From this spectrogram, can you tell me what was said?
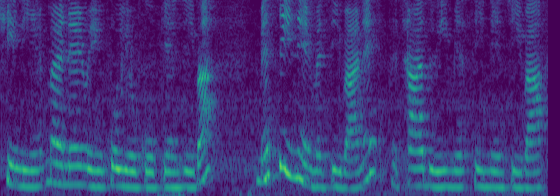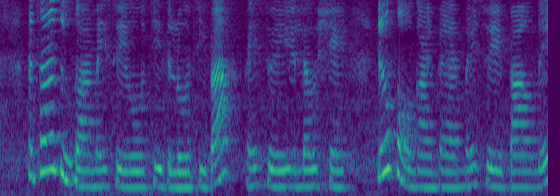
ရှိလျင်မှန်တဲ့တွင်ကိုရုပ်ကိုပြန်ကြည့်ပါမျက်စိနဲ့မကြည့်ပါနဲ့တခြားသူ၏မျက်စိနဲ့ကြည့်ပါတခြားသူကမိတ်ဆွေကိုကြည့်သလိုကြည့်ပါမိတ်ဆွေ၏အလုပ်ရှင်လုပ်ပုံကိုင်းပန်းမိတ်ဆွေပေါင်းလေ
